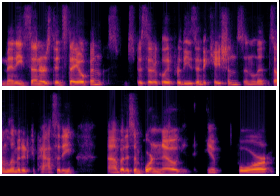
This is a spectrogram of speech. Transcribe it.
many centers did stay open, specifically for these indications in li some limited capacity. Uh, but it's important to know, you know, for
